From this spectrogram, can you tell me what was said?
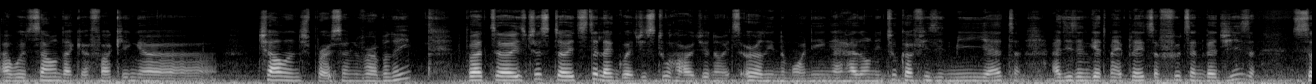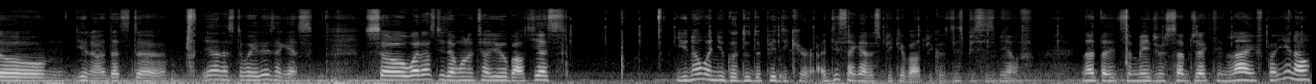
I would sound like a fucking uh, challenged person verbally. But uh, it's just uh, it's the language. It's too hard. You know, it's early in the morning. I had only two coffees in me yet. I didn't get my plates of fruits and veggies. So you know that's the yeah that's the way it is, I guess. So what else did I want to tell you about? Yes you know when you go do the pedicure uh, this i gotta speak about because this pisses me off. Not that it's a major subject in life but you know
